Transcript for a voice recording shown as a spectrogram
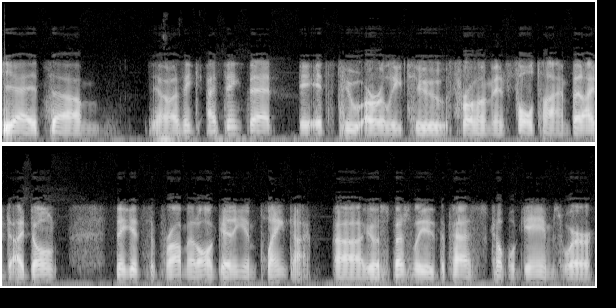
Yeah, it's um, you know, I think I think that it's too early to throw him in full time, but I, I don't think it's a problem at all getting him playing time. Uh, you know, especially the past couple games where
